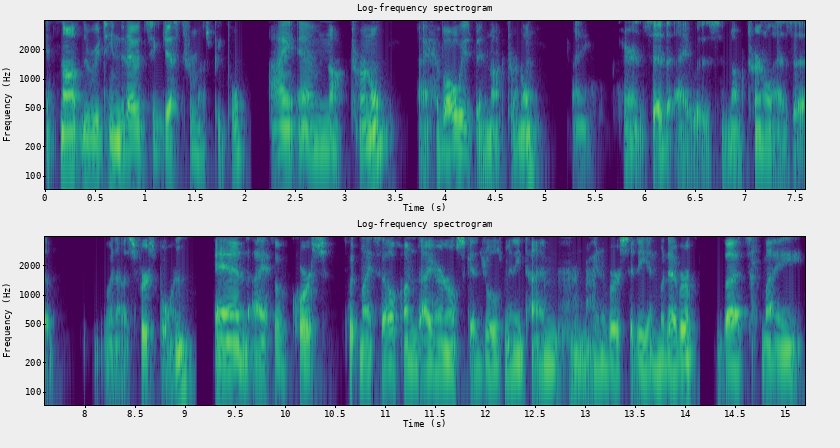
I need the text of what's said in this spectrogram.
it's not the routine that I would suggest for most people. I am nocturnal. I have always been nocturnal. My parents said I was nocturnal as a when I was first born, and I have of course put myself on diurnal schedules many times in university and whatever. But my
